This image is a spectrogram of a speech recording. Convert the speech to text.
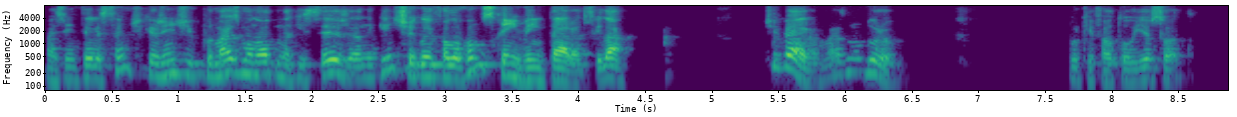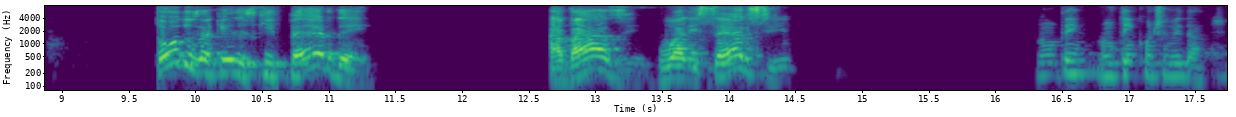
Mas é interessante que a gente, por mais monótona que seja, ninguém chegou e falou, vamos reinventar a Tfilá. Tiveram, mas não durou. Porque faltou o Yesod. Todos aqueles que perdem a base, o alicerce, não tem, não tem continuidade.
